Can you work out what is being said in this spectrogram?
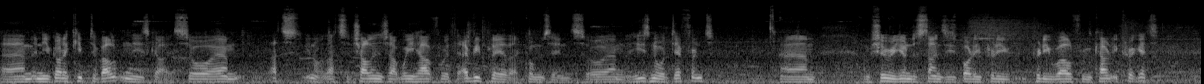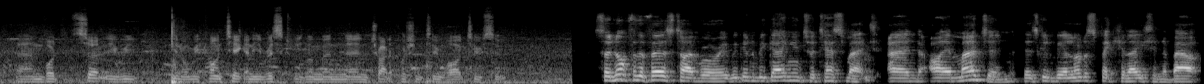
Um, and you've got to keep developing these guys. So um, that's you know that's a challenge that we have with every player that comes in. So um, he's no different. Um, I'm sure he understands his body pretty pretty well from county cricket, um, but certainly we you know we can't take any risks with him and, and try to push him too hard too soon. So, not for the first time, Rory. We're going to be going into a test match, and I imagine there's going to be a lot of speculation about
